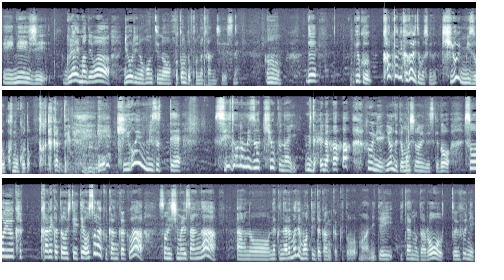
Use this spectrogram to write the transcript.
えー、明治ぐらいまでは料理の本っていうのはほとんどこんな感じですね。うん、でよく簡単に書かれてますけどね「清い水を汲むこと」とか書かれて。え？清い水って水道の水は清くない？みたいな風に読んでて面白いんですけどそういう書かれ方をしていておそらく感覚はその石森さんがあの亡くなるまで持っていた感覚と、まあ、似ていたのだろうというふうに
